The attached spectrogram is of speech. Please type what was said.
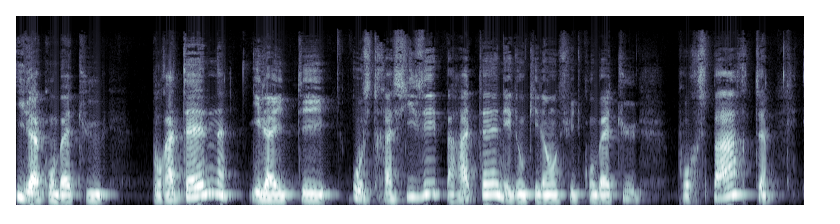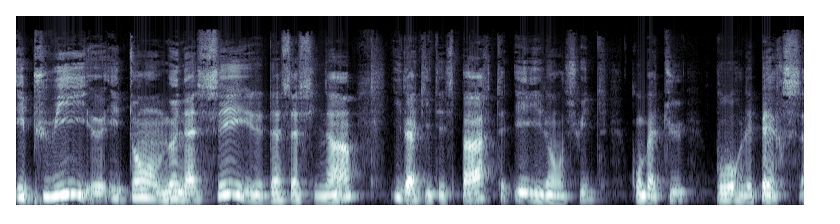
Il a combattu pour Athènes, il a été ostracisé par Athènes et donc il a ensuite combattu pour Sparte, et puis, euh, étant menacé d'assassinat, il a quitté Sparte et il a ensuite combattu pour les Perses.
